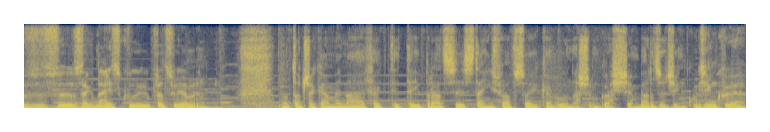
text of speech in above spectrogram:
w Zagnańsku i pracujemy. No to czekamy na efekty tej pracy. Stanisław Sojka był naszym gościem. Bardzo dziękuję. Dziękuję.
